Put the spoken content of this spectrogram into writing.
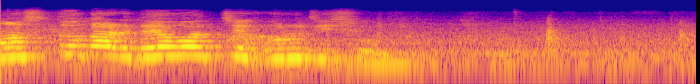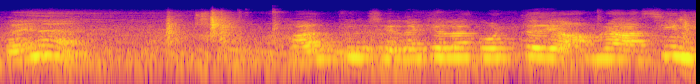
মস্তক আর দেহ হচ্ছে গুরু যিশু। তাই না? ফালতু ছেলে খেলা করতে আমরা আসিনি।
